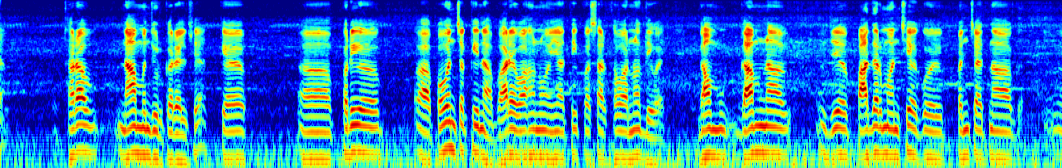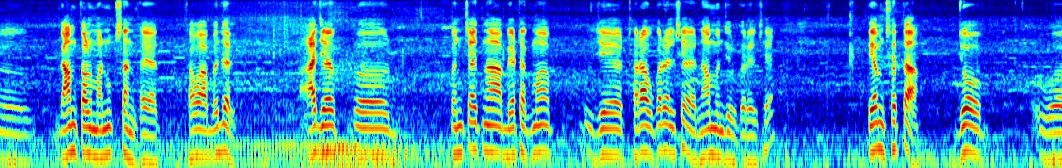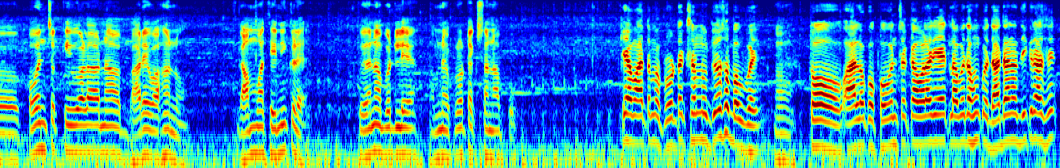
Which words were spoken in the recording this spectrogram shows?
ઠરાવ ના મંજૂર કરેલ છે કે પરિ પવનચક્કીના ભારે વાહનો અહીંયાથી પસાર થવા ન દેવાય. ગામ, ગામના જે પાદરમાન છે, કોઈ પંચાયતના ગામતળમાં નુકસાન થયા, થવા બદલ આજે પંચાયતના બેઠકમાં જે ઠરાવ કરેલ છે, નામંજૂર કરેલ છે, તેમ છતાં જો પવનચક્કીવાળાના ભારે વાહનો ગામમાંથી નીકળે, તો એના બદલે અમને પ્રોટેક્શન આપવું કેમ આ તમે પ્રોટેક્શનનું કહો છો બાબુભાઈ? તો આ લોકો પવન ચક્કાવાળા રહ્યા એટલા બધા હું કોઈ દાદાના દીકરા છે?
